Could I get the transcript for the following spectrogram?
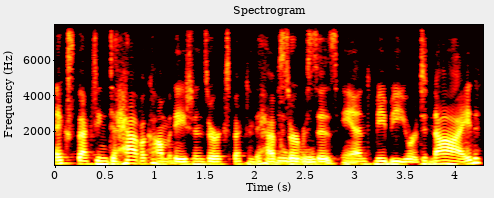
expecting to have accommodations or expecting to have mm-hmm. services and maybe you're denied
